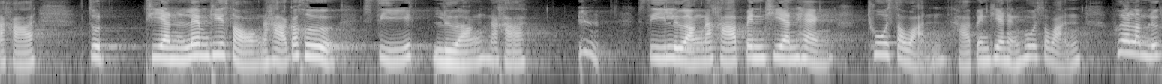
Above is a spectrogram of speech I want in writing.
นะคะ จุดเทียนเล่มที่สองนะคะก็คือสีเหลืองนะคะสีเหลืองนะคะเป็นเทียนแห่งทูตสวรรค์ค่ะเป็นเทียนแห่งทูตสวรรค์ เพื่อลำลึก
